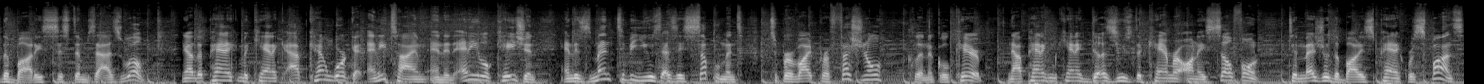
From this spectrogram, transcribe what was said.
the body's systems as well. Now, the Panic Mechanic app can work at any time and in any location and is meant to be used as a supplement to provide professional clinical care. Now, Panic Mechanic does use the camera on a cell phone to measure the body's panic response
